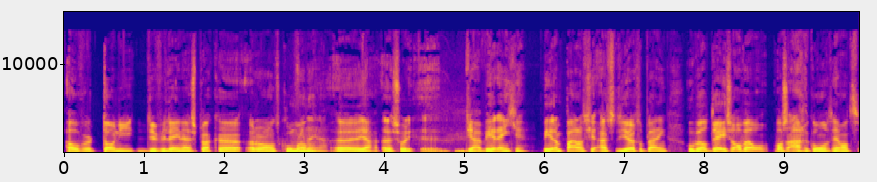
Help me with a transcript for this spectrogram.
Over Tony de Vilena sprak Ronald Koeman. ja, sorry. ja, weer eentje. Weer een pareltje uit de jeugdopleiding. Hoewel deze al wel was aangekondigd. Hè? Want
